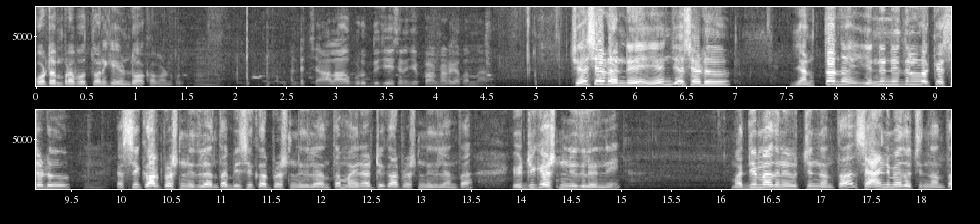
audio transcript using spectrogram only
కూటమి ప్రభుత్వానికి ఏంటో అక్కమంటారు అంటే చాలా అభివృద్ధి చేసిన చెప్పి అంటున్నాడు కదన్నా చేశాడండి. ఏం చేశాడు? ఎంత ఎన్ని నిధులు లొక్కేశాడు? ఎస్సీ కార్పొరేషన్ నిధులు ఎంత బీసీ కార్పొరేషన్ నిధులు ఎంత మైనారిటీ కార్పొరేషన్ నిధులు ఎంత ఎడ్యుకేషన్ నిధులు ఎన్ని మద్యం మీద వచ్చిందంత శాండ్ మీద వచ్చిందంత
